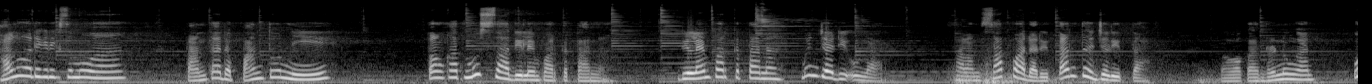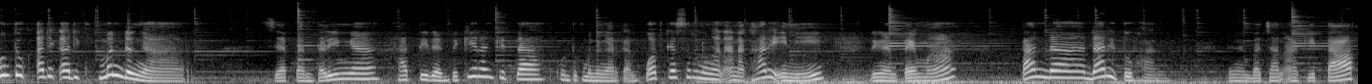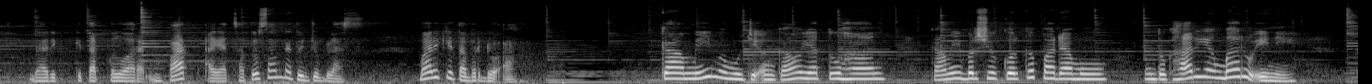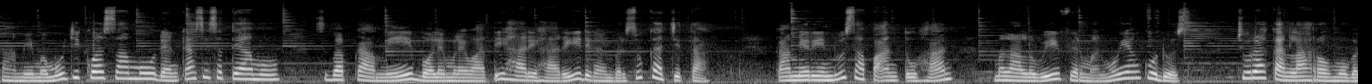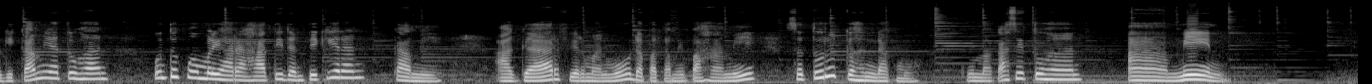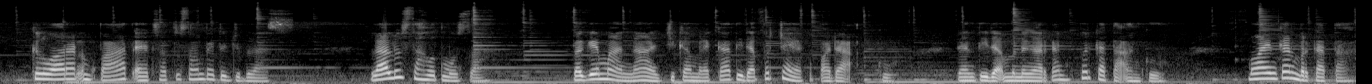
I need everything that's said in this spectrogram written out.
Halo adik-adik semua, Tante ada pantun nih. Tongkat Musa dilempar ke tanah, dilempar ke tanah menjadi ular. Salam sapa dari Tante Jelita. Bawakan renungan untuk adik-adik mendengar. Siapkan telinga, hati, dan pikiran kita untuk mendengarkan podcast renungan anak hari ini dengan tema Tanda dari Tuhan. Dengan bacaan Alkitab dari kitab Keluaran 4 ayat 1 sampai 17. Mari kita berdoa. Kami memuji Engkau ya Tuhan. Kami bersyukur kepadamu untuk hari yang baru ini. Kami memuji kuasamu dan kasih setiamu sebab kami boleh melewati hari-hari dengan bersuka cita. Kami rindu sapaan Tuhan melalui firman-Mu yang kudus. Curahkanlah rohmu bagi kami ya Tuhan untuk memelihara hati dan pikiran kami, agar firman-Mu dapat kami pahami seturut kehendak-Mu. Terima kasih Tuhan. Amin. Keluaran 4 ayat 1 sampai 17. Lalu sahut Musa, "Bagaimana jika mereka tidak percaya kepadaku dan tidak mendengarkan perkataanku, melainkan berkata,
